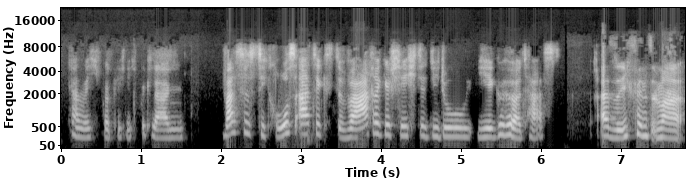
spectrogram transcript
Ich kann mich wirklich nicht beklagen. Was ist die großartigste wahre Geschichte, die du je gehört hast? Also ich finde es immer,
